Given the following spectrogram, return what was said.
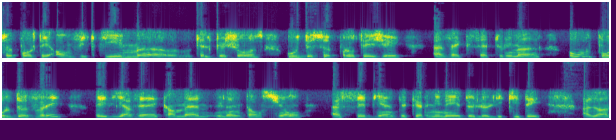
se porter en victime euh, quelque chose ou de se protéger avec cette rumeur ou pour de vrai il y avait quand même une intention assez bien déterminé de le liquider. Alors,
